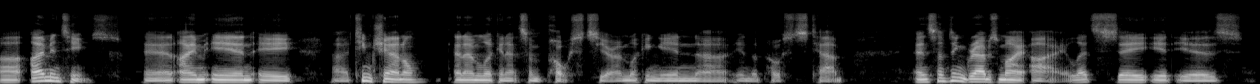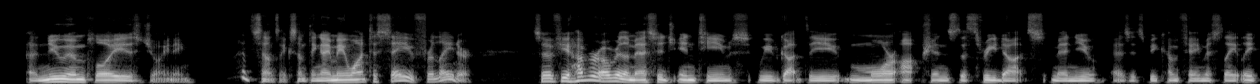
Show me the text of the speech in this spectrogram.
Uh, I'm in Teams, and I'm in a uh, team channel, and I'm looking at some posts here. I'm looking in uh, in the posts tab, and something grabs my eye. Let's say it is a new employee is joining. That sounds like something I may want to save for later. So if you hover over the message in Teams, we've got the more options, the three dots menu, as it's become famous lately.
